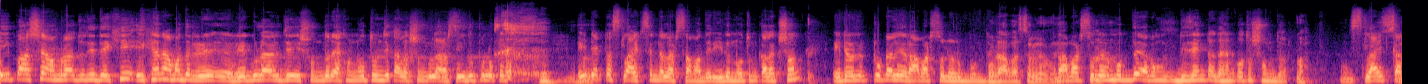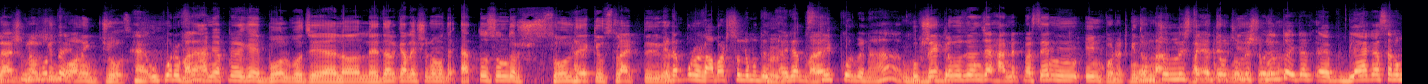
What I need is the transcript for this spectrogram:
এই পাশে আমরা যদি দেখি এখানে আমাদের রেগুলার যে সুন্দর এখন নতুন যে কালেকশনগুলো আসছে ঈদ উপলক্ষে এইটা একটা স্লাইড স্যান্ডেল আসছে আমাদের ঈদের নতুন কালেকশন এটা হলো টোটালি রাবার সোলের মধ্যে। রাবার সোলের রাবার সোলের মধ্যে এবং ডিজাইনটা দেখেন কত সুন্দর। স্লাইড কালেকশনের মধ্যে? অনেক জোস। হ্যাঁ উপরে মানে আমি আপনাকে বলব যে লেদার কালেকশনের মধ্যে এত সুন্দর সোল দিয়ে কেউ স্লাইড তৈরি করে এটা পুরো রাবার সোলের মধ্যে এটা মানে স্লিপ করবে না হ্যাঁ খুব দেখলে বুঝবেন যে হান্ড্রেড পার্সেন্ট ইম্পোর্টেড কিন্তু না উনচল্লিশ থেকে ভাইয়াদের চৌচল্লিশ নিজস্ব পর্যন্ত এটা ব্ল্যাক আছে এবং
